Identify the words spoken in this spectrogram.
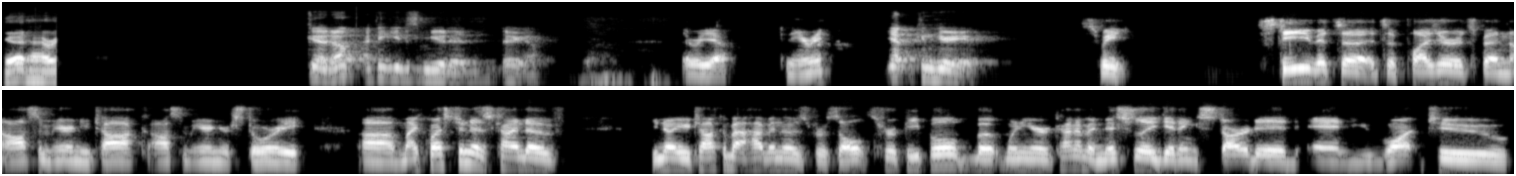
Good. How are you? Good. Oh, I think you just muted. There you go. There we go. Can you hear me? Yep, can hear you. Sweet. Steve, it's a it's a pleasure. It's been awesome hearing you talk. Awesome hearing your story. Uh, my question is kind of, you know, you talk about having those results for people, but when you're kind of initially getting started and you want to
